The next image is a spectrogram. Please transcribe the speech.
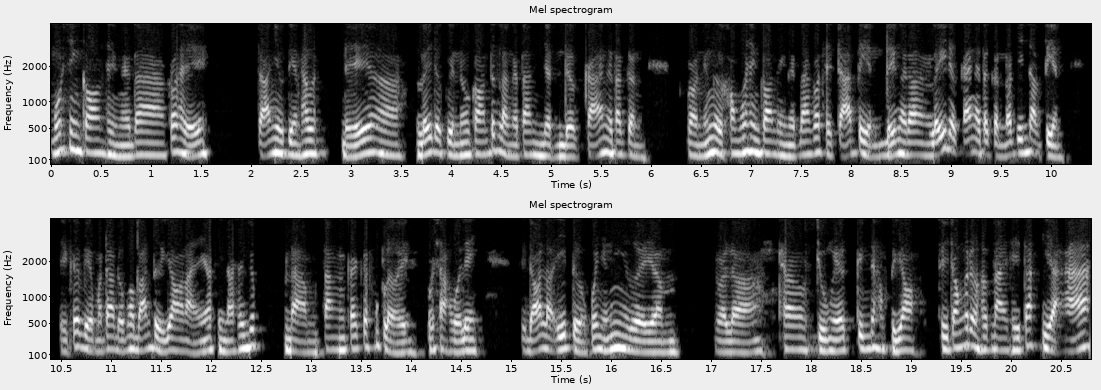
muốn sinh con thì người ta có thể trả nhiều tiền hơn để uh, lấy được quyền nuôi con tức là người ta nhận được cái người ta cần. Còn những người không muốn sinh con thì người ta có thể trả tiền để người ta lấy được cái người ta cần đó chính là tiền. Thì cái việc mà trao đổi mua bán tự do này thì nó sẽ giúp làm tăng cái cái phúc lợi của xã hội lên. Thì đó là ý tưởng của những người um, gọi là theo chủ nghĩa kinh tế học tự do. Thì trong cái trường hợp này thì tác giả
